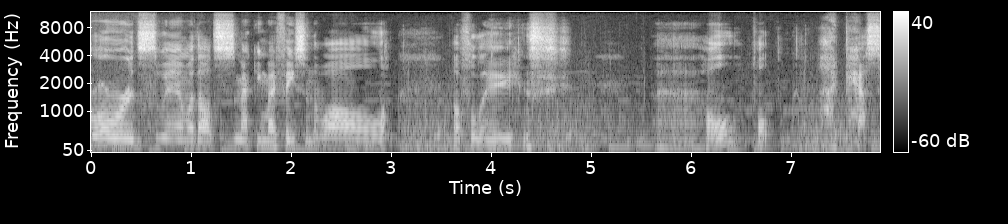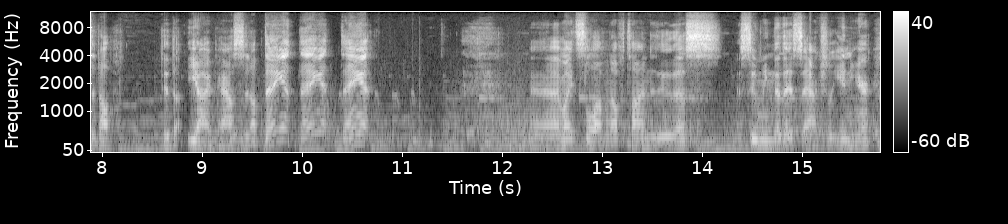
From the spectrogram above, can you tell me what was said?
Forward swim without smacking my face in the wall. Hopefully. uh, hole? Hole? I passed it up. Did I? Yeah, I passed it up. Dang it, dang it, dang it! Uh, I might still have enough time to do this, assuming that it's actually in here.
